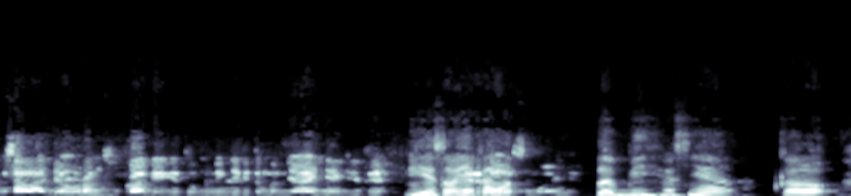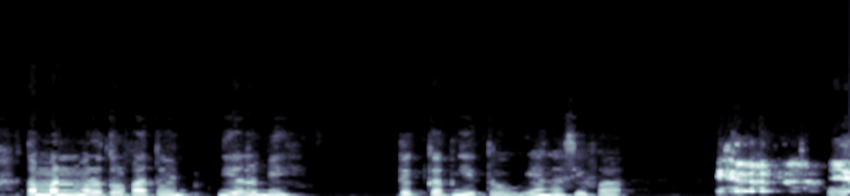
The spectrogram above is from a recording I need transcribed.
misal ada orang suka kayak gitu mending jadi temennya aja gitu ya Iya, soalnya Biar kan lebih maksudnya kalau teman menurut Ulfa tuh dia lebih deket gitu. Ya nggak sih, Fa? Iya,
